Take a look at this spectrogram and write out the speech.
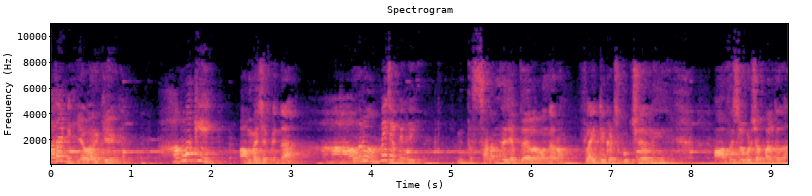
పదండి. ఎవరికి? అమ్మకి. అమ్మే చెప్పిందా? అవును అమ్మే చెప్పింది. ఇంత సడన్గా చెప్తే ఎలా బంగారం? ఫ్లైట్ టికెట్స్ బుక్ చేయాలి. ఆఫీస్లో కూడా చెప్పాలి కదా.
